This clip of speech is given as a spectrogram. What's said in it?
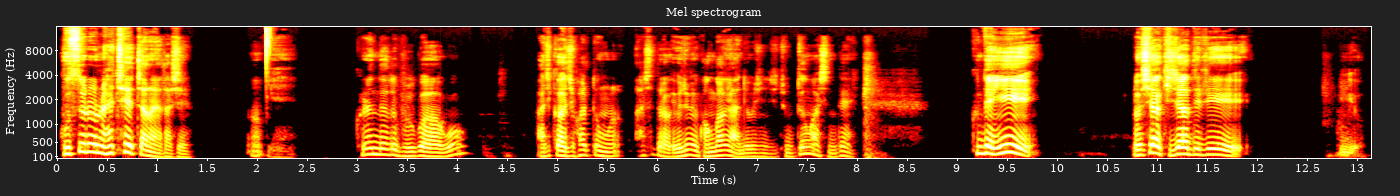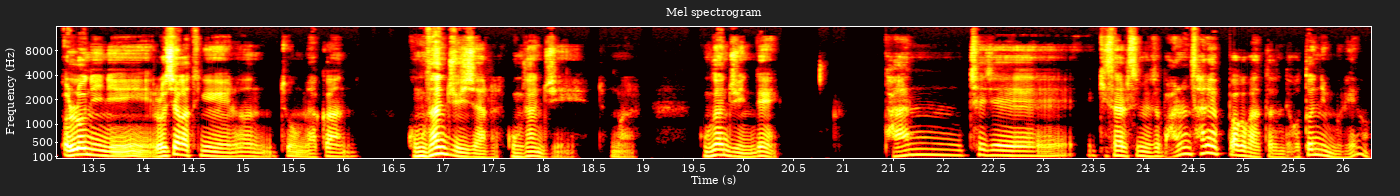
구소련을 해체했잖아요, 사실. 예. 그런데도 불구하고 아직까지 활동을 하시더라고요. 요즘에 건강이 안 좋으신지 좀 뜸하신데. 근데 이 러시아 기자들이 이 언론인이 러시아 같은 경우에는 좀 약간 공산주의잖아요. 공산주의. 정말 공산주의인데 반체제 기사를 쓰면서 많은 살해 협박을 받았다던데 어떤 인물이에요?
